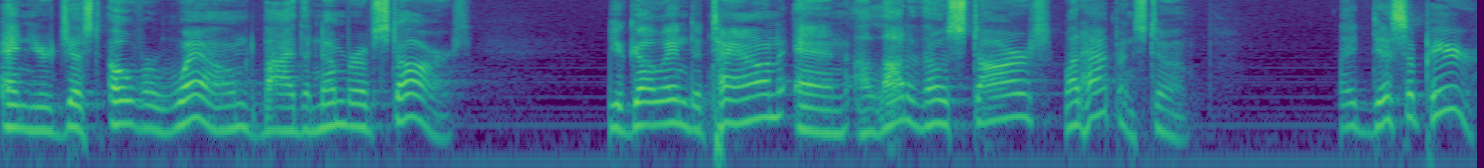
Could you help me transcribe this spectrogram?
and you're just overwhelmed by the number of stars. You go into town, and a lot of those stars, what happens to them? They disappear.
